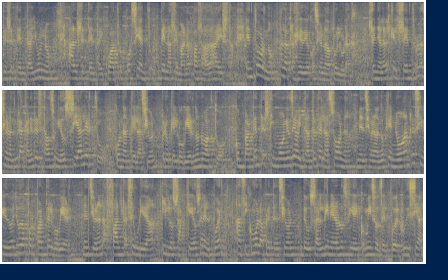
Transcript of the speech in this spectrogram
de 71 al 74% de la semana pasada a esta, en torno a la tragedia ocasionada por el huracán. Señalan que el Centro Nacional de Huracanes de Estados Unidos sí alertó con antelación, pero que el gobierno no actuó. Comparten testimonios de habitantes de la zona mencionando que no han recibido ayuda por parte del gobierno. Mencionan la falta de seguridad y los saqueos en el puerto, así como la pretensión de usar el dinero de los fideicomisos del Poder Judicial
